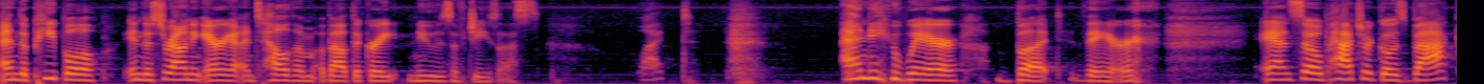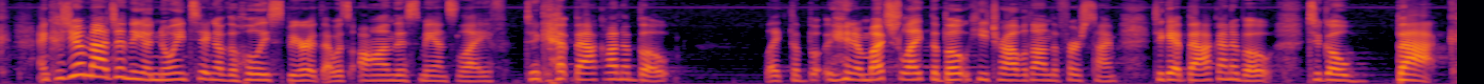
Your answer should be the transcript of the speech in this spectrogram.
and the people in the surrounding area, and tell them about the great news of Jesus. What? anywhere but there. And so Patrick goes back. And could you imagine the anointing of the Holy Spirit that was on this man's life to get back on a boat? Like the you know, much like the boat he traveled on the first time, to get back on a boat, to go back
